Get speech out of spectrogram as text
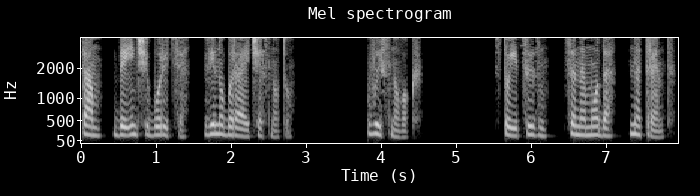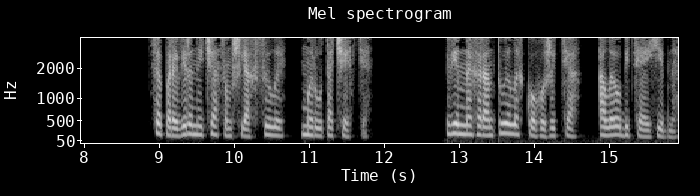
Там, де інші борються, він обирає чесноту. Висновок. Стоїцизм це не мода, не тренд. Це перевірений часом шлях сили, миру та честі. Він не гарантує легкого життя, але обіцяє гідне.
